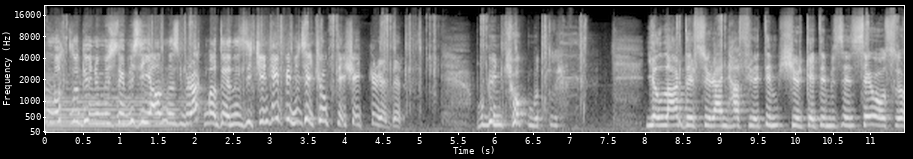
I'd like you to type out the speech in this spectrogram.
mutlu günümüzde bizi yalnız bırakmadığınız için hepinize çok teşekkür ederim. Bugün çok mutluyum. Yıllardır süren hasretim şirketimizin CEO'su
